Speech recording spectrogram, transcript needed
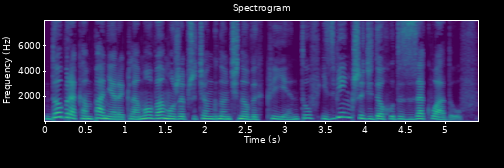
Dobra kampania reklamowa może przyciągnąć nowych klientów i zwiększyć dochód z zakładów.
